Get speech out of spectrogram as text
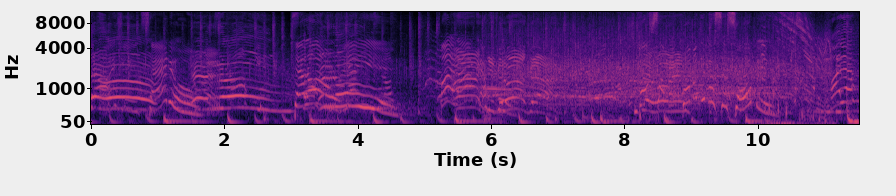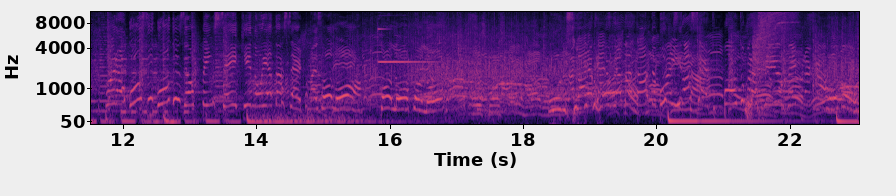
Ai, gente, sério? Errou! Soube? Olha, por alguns segundos eu pensei que não ia dar certo, mas rolou, ó. Colou, colou. A resposta tá errada. né? Agora eu quero ver uma nota bonita. Tá certo, ponto pra mim, vem pra cá, Rodolfo.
